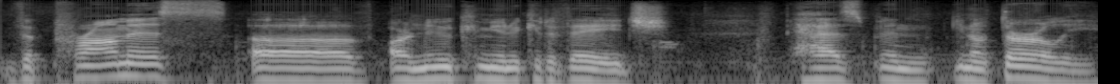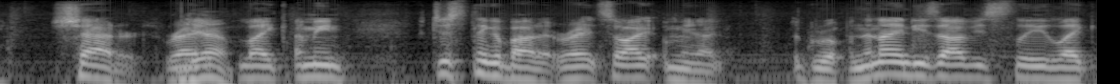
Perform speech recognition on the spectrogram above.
the promise of our new communicative age has been, you know, thoroughly shattered, right? Yeah. Like, I mean, just think about it, right? So I, I mean, I grew up in the '90s, obviously. Like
